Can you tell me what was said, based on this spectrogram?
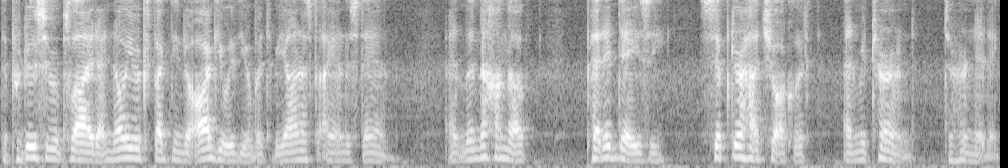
The producer replied, I know you're expecting to argue with you, but to be honest, I understand. And Linda hung up, petted Daisy, sipped her hot chocolate, and returned to her knitting.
